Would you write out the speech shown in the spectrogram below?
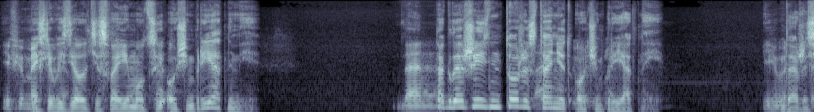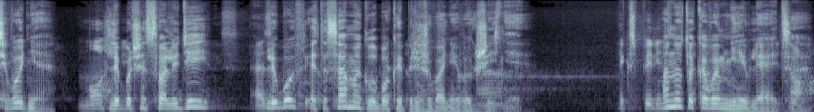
Если вы сделаете свои эмоции очень приятными, тогда жизнь тоже станет очень приятной. Даже сегодня для большинства людей любовь — это самое глубокое переживание в их жизни. Оно таковым не является.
